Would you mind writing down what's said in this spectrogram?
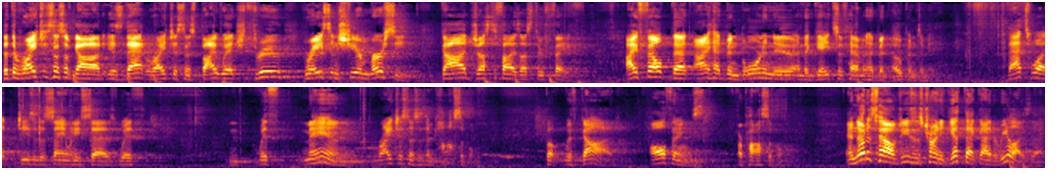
that the righteousness of God is that righteousness by which, through grace and sheer mercy, God justifies us through faith. I felt that I had been born anew and the gates of heaven had been opened to me. That's what Jesus is saying when he says, with, with man, righteousness is impossible. But with God, all things are possible. And notice how Jesus is trying to get that guy to realize that.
